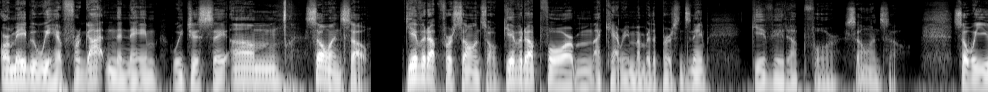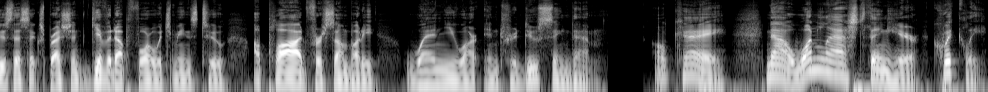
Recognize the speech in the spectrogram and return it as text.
or maybe we have forgotten the name, we just say, um, so and so. Give it up for so and so. Give it up for, mm, I can't remember the person's name. Give it up for so and so. So we use this expression, give it up for, which means to applaud for somebody when you are introducing them. Okay. Now, one last thing here, quickly,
